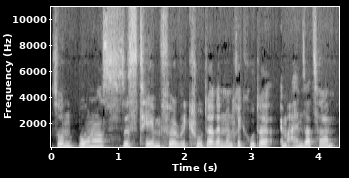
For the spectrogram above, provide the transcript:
so ein Bonussystem für Recruiterinnen und Recruiter im Einsatz haben?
